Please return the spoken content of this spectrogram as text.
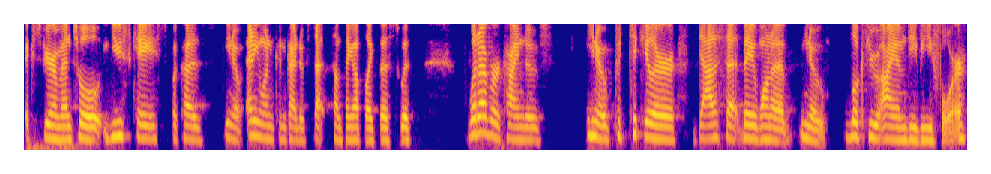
experimental use case because you know anyone can kind of set something up like this with whatever kind of you know particular data set they want to you know look through imdb for.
